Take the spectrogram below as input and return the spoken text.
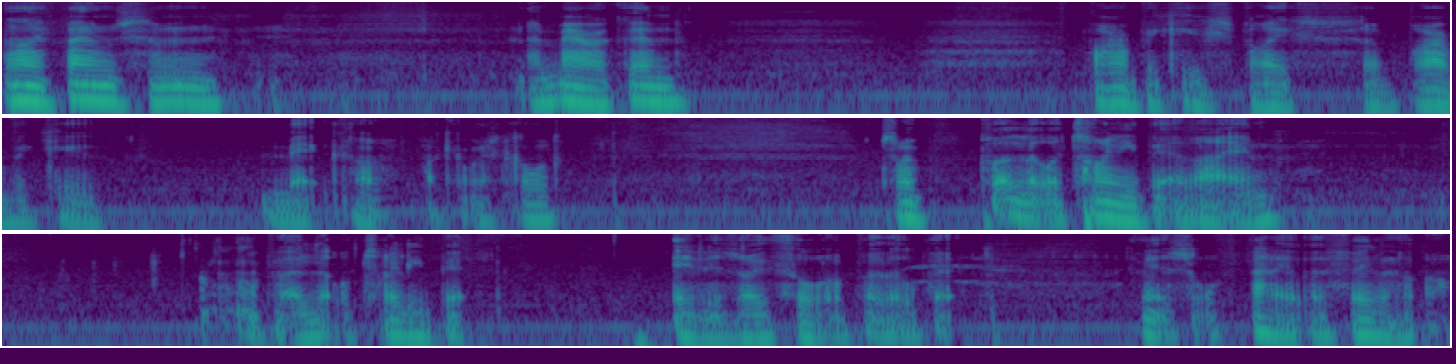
And I found some American barbecue spice, a barbecue mix, or fuck it was called. So I put a little tiny bit of that in. I a little tiny bit in as I thought I put a little bit. And it sort of fell out the thing. Like, oh,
